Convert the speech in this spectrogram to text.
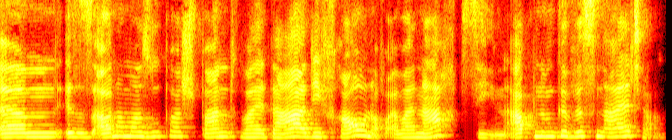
ähm, ist es auch nochmal super spannend, weil da die Frauen auf einmal nachziehen, ab einem gewissen Alter.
